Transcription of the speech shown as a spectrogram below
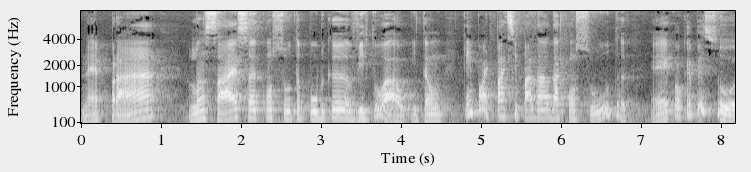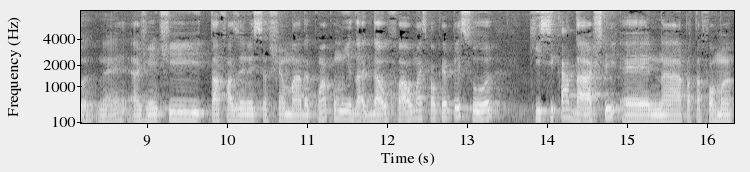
né, para lançar essa consulta pública virtual. Então, quem pode participar da, da consulta é qualquer pessoa. Né? A gente está fazendo essa chamada com a comunidade da UFAL, mas qualquer pessoa que se cadastre é, na plataforma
